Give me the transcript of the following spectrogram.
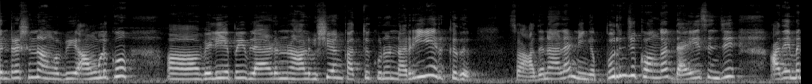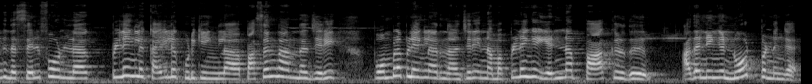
ஜென்ரேஷன் அவங்க அவங்களுக்கும் வெளியே போய் விளையாடணும் நாலு விஷயம் கற்றுக்கணும் நிறைய இருக்குது. ஸோ அதனால் நீங்கள் புரிஞ்சுக்கோங்க தயவு செஞ்சு அதே மாதிரி இந்த செல்ஃபோனில் பிள்ளைங்களை கையில் குடிக்கிங்களா பசங்களாக இருந்தாலும் சரி பொம்பளை பிள்ளைங்களா இருந்தாலும் சரி நம்ம பிள்ளைங்க என்ன பார்க்குறது அதை நீங்கள் நோட் பண்ணுங்கள்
